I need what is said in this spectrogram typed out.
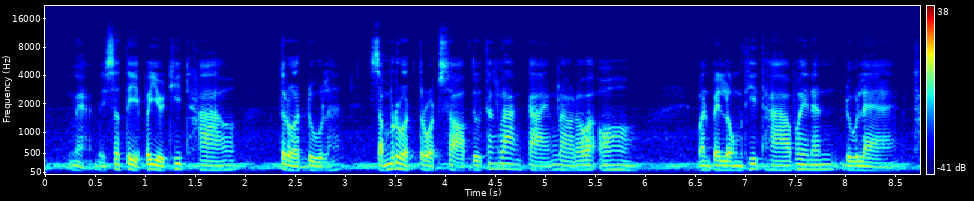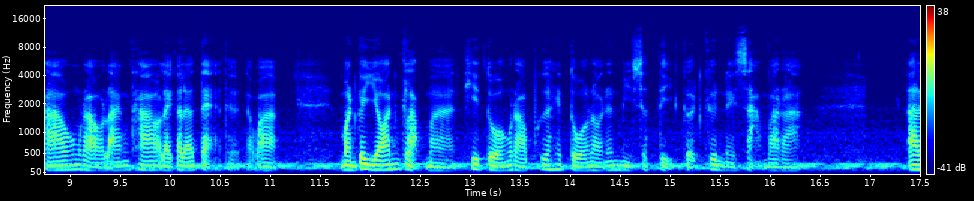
ำเนี่ยมีสติไปอยู่ที่เท้า ตรวจดูแล้วสำรวจตรวจสอบดูทั้งร่างกายของเราแล้วว่าอ๋อมันไปลงที่เท้าเพราะนั้นดูแลเท้าของเราล้างเท้าอะไรก็แล้วแต่เถอะแต่ว่า มันก็ย้อนกลับมาที่ตัวของเราเพื่อให้ตัวเรานั้นมีสติเกิดขึ้นในสามวาระ อะไร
